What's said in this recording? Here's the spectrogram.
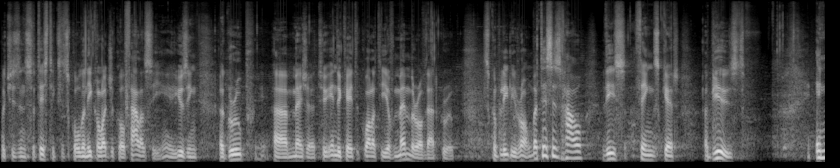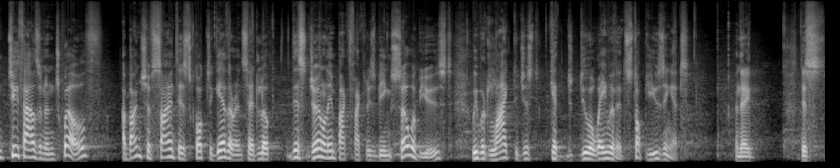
which is in statistics, it's called an ecological fallacy, using a group uh, measure to indicate the quality of member of that group. It's completely wrong. But this is how these things get abused. In 2012, a bunch of scientists got together and said, look, this journal impact factor is being so abused, we would like to just get, do away with it, stop using it. And they this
